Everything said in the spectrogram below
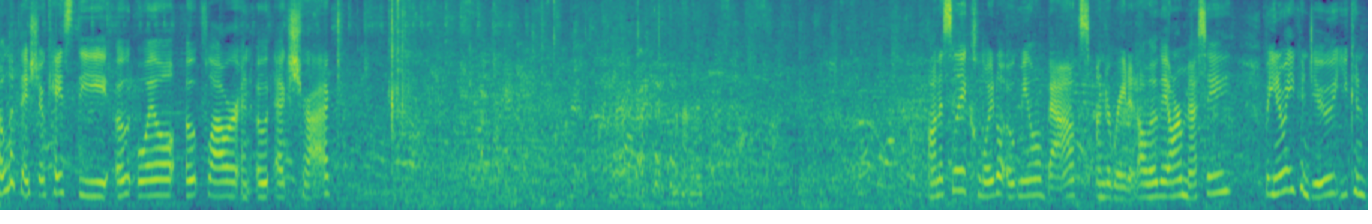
Oh look, they showcase the oat oil, oat flour, and oat extract. Honestly, colloidal oatmeal baths underrated, although they are messy. But you know what you can do? You can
